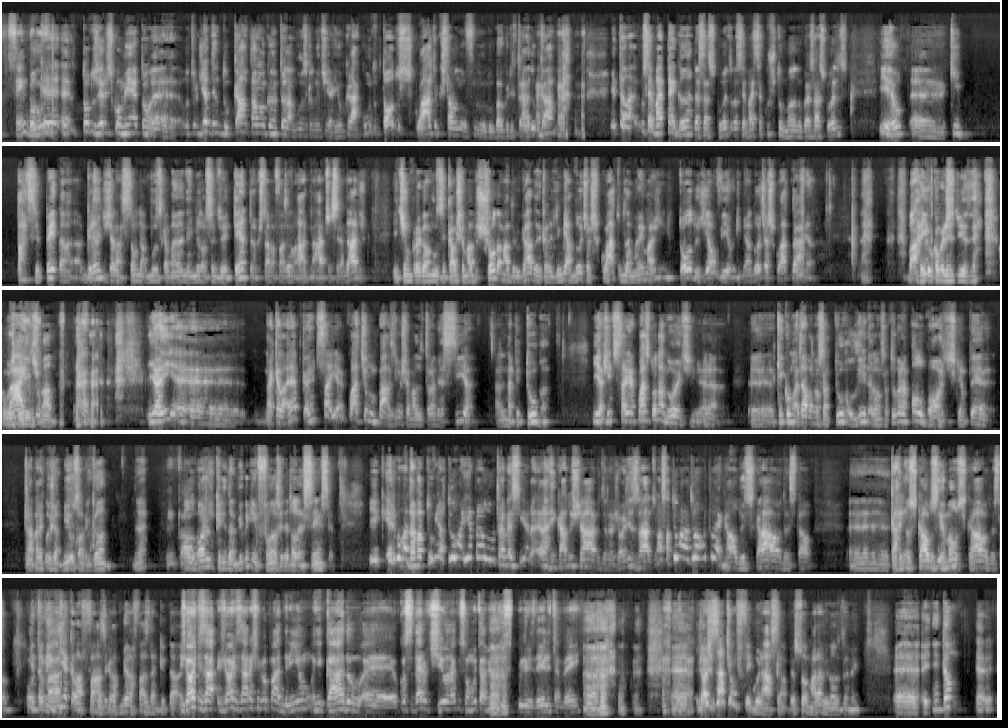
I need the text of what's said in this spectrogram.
Sem dúvida. Porque é, todos eles comentam. É, outro dia, dentro do carro, estavam cantando a música do Thierry, o Cracudo, todos os quatro que estavam no, no, banco de trás do carro. então, você vai pegando essas coisas, você vai se acostumando com essas coisas. E eu, é, que participei da grande geração da música baiana em 1980, eu estava fazendo rádio na Rádio Sociedade, e tinha um programa musical chamado Show da Madrugada, que era de meia-noite às quatro da manhã, imagine, todo dia ao vivo, de meia-noite às quatro da manhã. Barril, como eles dizem, como os meninos falam. e aí, é, é, naquela época, a gente saía, quase tinha um barzinho chamado Travessia, ali na Pituba, e a gente saía quase toda noite. Era, é, quem comandava a nossa turma, o líder da nossa turma, era Paulo Borges, que até trabalha com o Jamil, se não me engano. Né? Paulo. Paulo Borges, um querido amigo de infância, de adolescência. E ele comandava a turma e a turma ia para o Travessia, era, era, Ricardo Chaves, era Jorge Zato. Nossa turma era uma turma muito legal, Luiz Caldas e tal. É, Carlinhos Caldas, irmãos Caldas. Tal. Então vivia aquela fase, aquela primeira fase da guitarra. Jorge, Jorge Zara é meu padrinho, Ricardo, é, eu considero tio, né? Que sou muito amigo uh -huh. dos filhos dele também. Uh -huh. é, Jorge Zara é um figuraça, é uma pessoa maravilhosa também. É, então, é,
